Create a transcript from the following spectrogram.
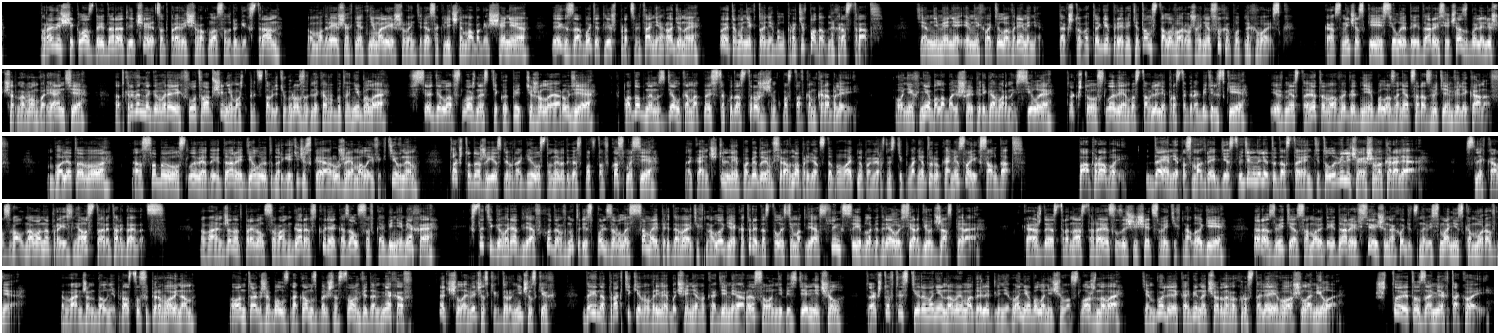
Правящий класс Дейдары отличается от правящего класса других стран, у мудрейших нет ни малейшего интереса к личному обогащению, их заботит лишь процветание Родины, поэтому никто не был против подобных растрат. Тем не менее, им не хватило времени, так что в итоге приоритетом стало вооружение сухопутных войск. Космические силы Дейдары сейчас были лишь в черновом варианте. Откровенно говоря, их флот вообще не может представлять угрозы для кого бы то ни было. Всё дело в сложности купить тяжёлое орудие. К подобным сделкам относятся куда строже, чем к поставкам кораблей. У них не было большой переговорной силы, так что условия им выставляли просто грабительские, и вместо этого выгоднее было заняться развитием великанов. Более того, особые условия Дейдары делают энергетическое оружие малоэффективным, так что даже если враги установят господство в космосе, окончательную победу им всё равно придётся добывать на поверхности планеты руками своих солдат. «Попробуй. Дай мне посмотреть, действительно ли ты достоин титула величайшего короля» слегка взволнованно произнес старый торговец. Ван Джен отправился в ангар и вскоре оказался в кабине меха. Кстати говоря, для входа внутрь использовалась самая передовая технология, которая досталась им от Леосфинкса и благодаря усердию Джаспера. Каждая страна старается защищать свои технологии, а развитие самой Дейдары все еще находится на весьма низком уровне. Ван Джен был не просто супервоином, он также был знаком с большинством видов мехов, от человеческих до рунических, да и на практике во время обучения в Академии Ареса он не бездельничал, так что в тестировании новой модели для него не было ничего сложного, тем более кабина черного хрусталя его ошеломила. Что это за мех такой?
